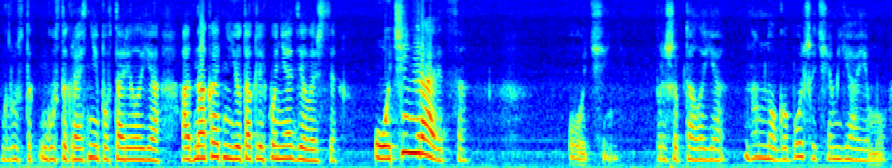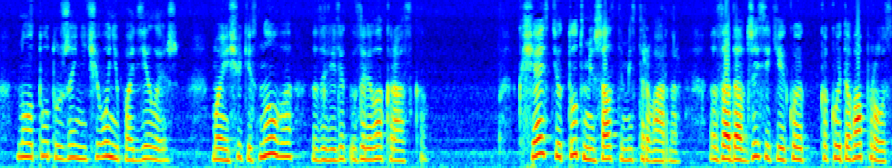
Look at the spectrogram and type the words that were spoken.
густо, густо краснее повторила я, однако от нее так легко не отделаешься. Очень нравится. Очень, прошептала я, намного больше, чем я ему, но тут уже ничего не поделаешь. Мои щеки снова залили, залила краска. К счастью, тут вмешался мистер Варнер, задав Джессике какой-то вопрос.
